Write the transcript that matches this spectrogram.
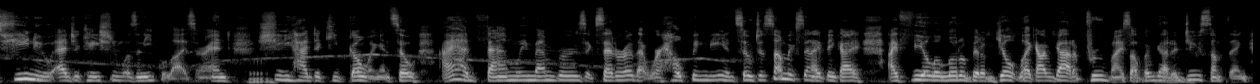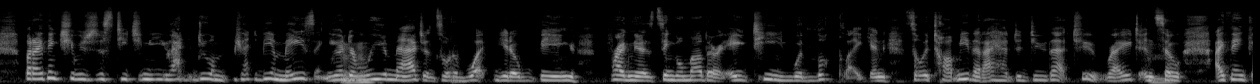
she knew education was an equalizer and mm. she had to keep going. And so i had family members et cetera that were helping me. And so to some extent i think i i feel a little bit of guilt like i've got to prove myself i've got to do something. But i think she was just teaching me you had to do you had to be amazing. You had mm-hmm. to reimagine sort of what you know being pregnant single mother at 18 would look like. And so it taught me that i had to do that too right? And mm-hmm. so i think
